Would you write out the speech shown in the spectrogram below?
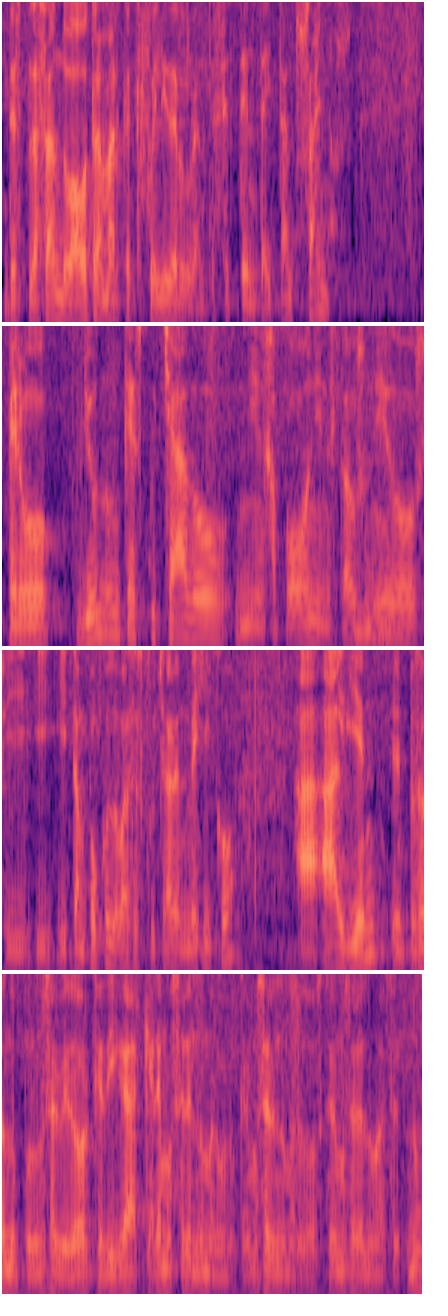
desplazando a otra marca que fue líder durante setenta y tantos años. Pero yo nunca he escuchado, ni en Japón, ni en Estados Unidos, y, y- y tampoco lo vas a escuchar en México, a alguien, empezando por un servidor, que diga, queremos ser el número uno, queremos ser el número dos, queremos ser el número tres. No.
